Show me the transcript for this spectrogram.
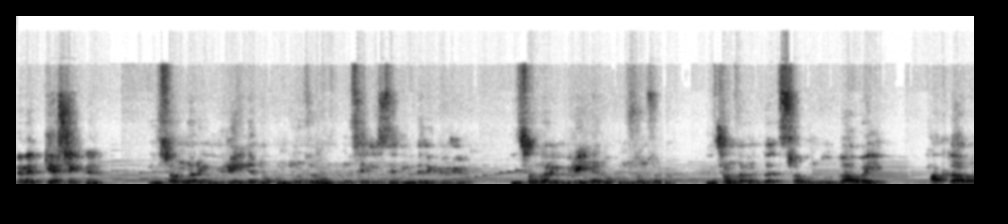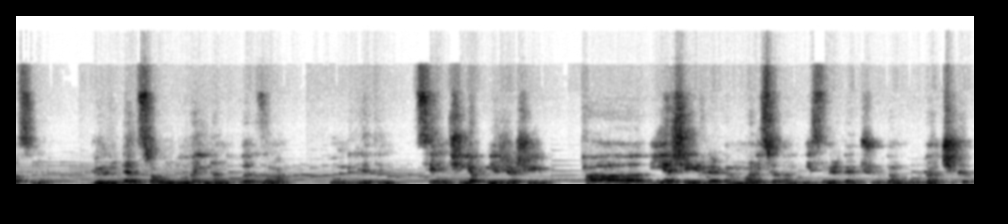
Mehmet gerçekten insanların yüreğine dokunduğun zaman bunu seni izlediğimde de görüyorum. İnsanların yüreğine dokunduğun zaman, insanların da savunduğu davayı, hak davasını gönülden savunduğuna inandıkları zaman bu milletin senin için yapmayacağı şey yok. Ta diğer şehirlerden, Manisa'dan, İzmir'den, şuradan, buradan çıkıp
